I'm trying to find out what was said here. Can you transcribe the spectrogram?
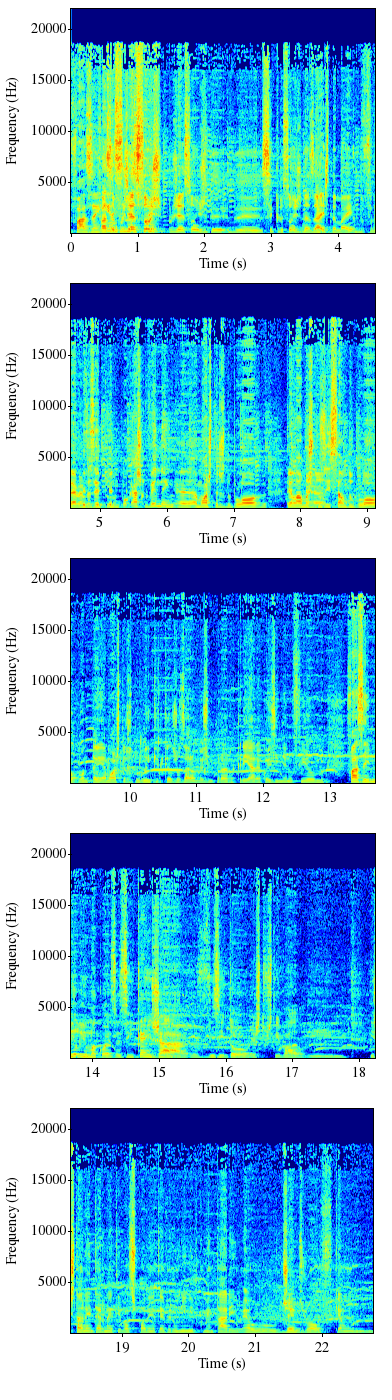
Fazem, Hum. Fazem encenações- projeções, projeções de, de secreções nasais também. Devem fazer tudo um pouco. Acho que vendem uh, amostras de blob. Tem lá uma Aham. exposição do blob onde tem amostras do líquido que eles usaram mesmo para recriar a coisinha no filme. Fazem mil e uma coisas. E quem já visitou este festival e, e está na internet e vocês podem até ver um mini documentário é o James Rolfe, que é um,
